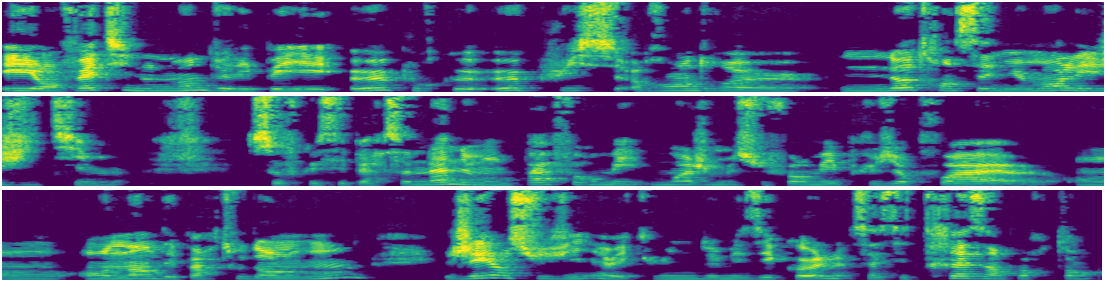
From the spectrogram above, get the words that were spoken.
Et en fait, ils nous demandent de les payer eux pour que eux puissent rendre notre enseignement légitime. Sauf que ces personnes-là ne m'ont pas formée. Moi, je me suis formée plusieurs fois en, en Inde et partout dans le monde. J'ai un suivi avec une de mes écoles, ça c'est très important.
